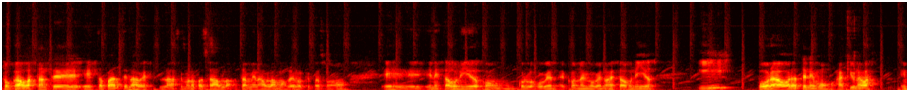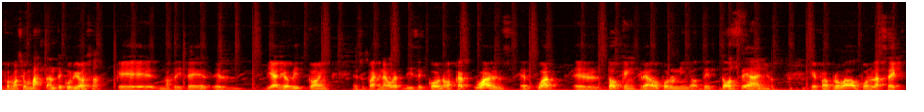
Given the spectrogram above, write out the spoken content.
tocado bastante esta parte. La, vez, la semana pasada también hablamos de lo que pasó eh, en Estados Unidos con, con, los con el gobierno de Estados Unidos. Y por ahora tenemos aquí una información bastante curiosa que nos dice el diario Bitcoin. En su página web dice, conozca cuál el, el token creado por un niño de 12 años que fue aprobado por la SEC.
